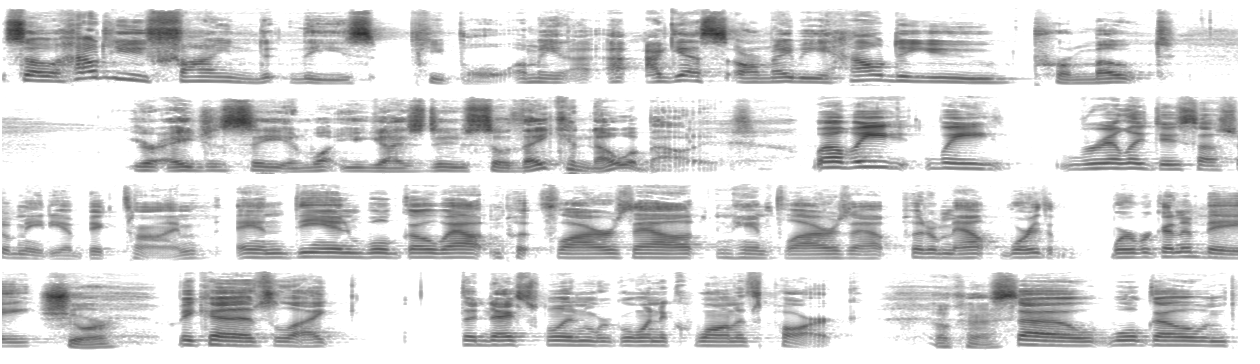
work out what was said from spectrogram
So, how do you find these people? I mean, I, I- guess, or maybe how do you promote your agency and what you guys do so they can know about it? Well, we we really do social media big time, and then we'll go out and put flyers out and hand flyers out, put them out where the where we're going to be, Sure. because like the next one we're going to Kiwanis Park, Okay. so we'll go and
